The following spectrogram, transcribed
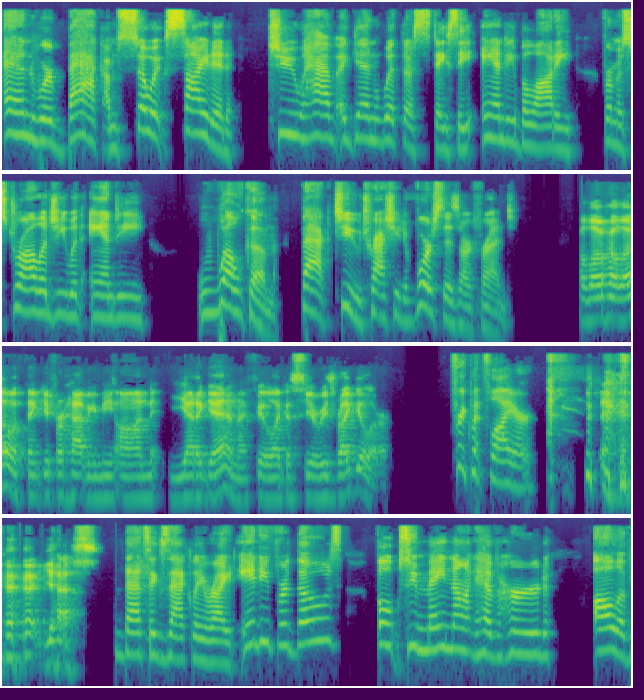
And we're back. I'm so excited to have again with us Stacy Andy Bellatti from Astrology with Andy. Welcome back to Trashy Divorces, our friend. Hello, hello. Thank you for having me on yet again. I feel like a series regular. Frequent flyer. yes. That's exactly right. Andy, for those folks who may not have heard all of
